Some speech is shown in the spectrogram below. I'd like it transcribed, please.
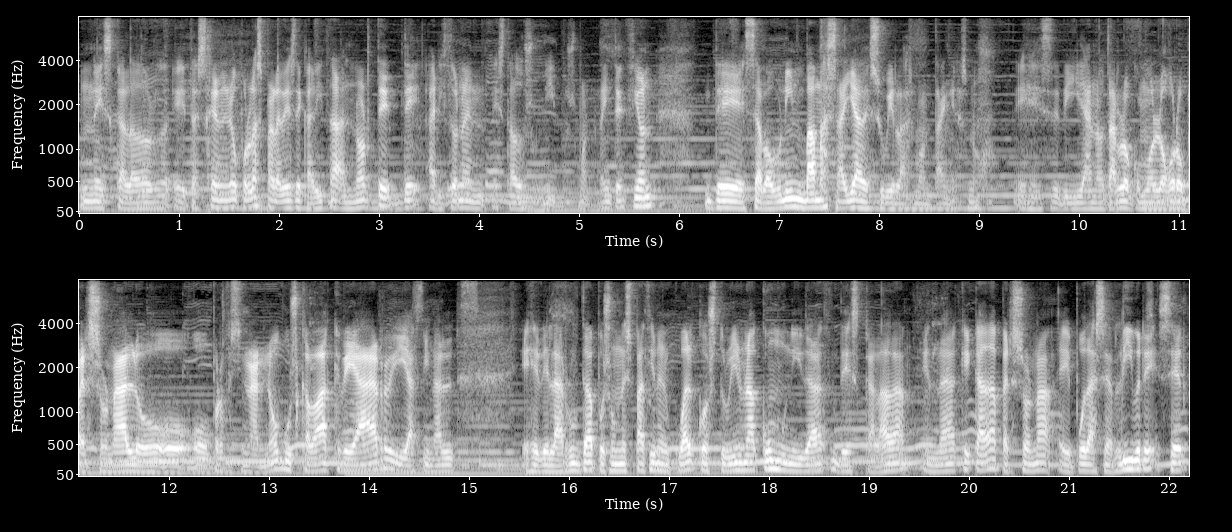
un escalador eh, transgénero, por las paredes de caliza al norte de Arizona en Estados Unidos. Bueno, la intención de Sabaurín va más allá de subir las montañas, ¿no? Es, y anotarlo como logro personal o, o profesional, ¿no? Buscaba crear y al final eh, de la ruta, pues un espacio en el cual construir una comunidad de escalada en la que cada persona eh, pueda ser libre, ser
